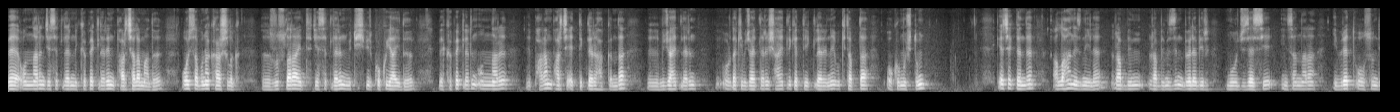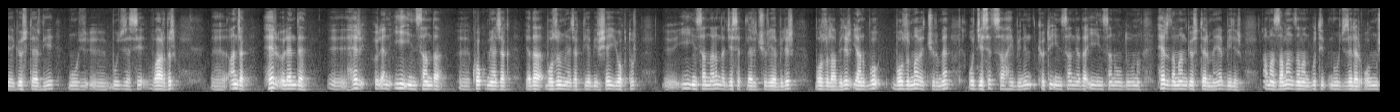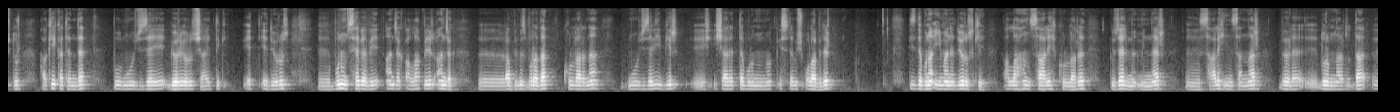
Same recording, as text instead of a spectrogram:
ve onların cesetlerini köpeklerin parçalamadığı, oysa buna karşılık e, Ruslara ait cesetlerin müthiş bir koku yaydığı ve köpeklerin onları e, paramparça ettikleri hakkında e, mücahitlerin, oradaki mücahitlerin şahitlik ettiklerini bu kitapta okumuştum. Gerçekten de Allah'ın izniyle Rabbim Rabbimizin böyle bir mucizesi insanlara ibret olsun diye gösterdiği e, mucizesi vardır. E, ancak her ölende e, her ölen iyi insanda kokmayacak ya da bozulmayacak diye bir şey yoktur. İyi insanların da cesetleri çürüyebilir, bozulabilir. Yani bu bozulma ve çürüme o ceset sahibinin kötü insan ya da iyi insan olduğunu her zaman göstermeyebilir. Ama zaman zaman bu tip mucizeler olmuştur. Hakikaten de bu mucizeyi görüyoruz, şahitlik et, ediyoruz. Ee, bunun sebebi ancak Allah bilir. Ancak e, Rabbimiz burada kullarına mucizevi bir e, işarette bulunmak istemiş olabilir. Biz de buna iman ediyoruz ki Allah'ın salih kulları, güzel müminler, e, salih insanlar böyle e, durumlarda e,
